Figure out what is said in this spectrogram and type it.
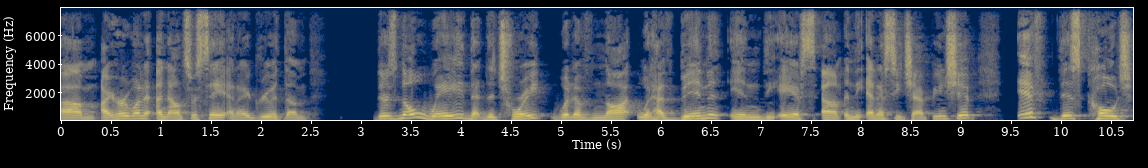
um, I heard one announcer say, and I agree with them. There's no way that Detroit would have not would have been in the AFC um, in the NFC Championship if this coach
